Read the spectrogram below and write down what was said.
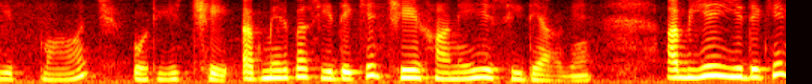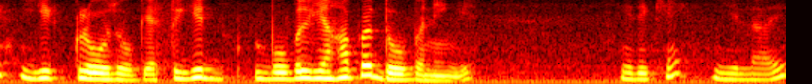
ये पाँच और ये छः। अब मेरे पास ये देखिए, छः खाने ये सीधे आ गए हैं। अब ये ये देखें, ये क्लोज़ हो गया। तो ये बोबल यहाँ पर दो बनेंगे। ये देखें, ये लाए,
